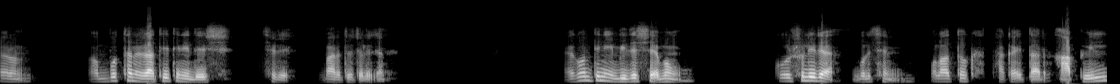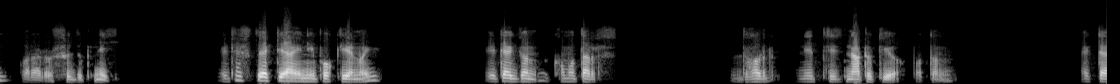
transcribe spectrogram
কারণ অভ্যুত্থানের রাতেই তিনি দেশ ছেড়ে ভারতে চলে যান। এখন তিনি বিদেশে এবং কৌশলীরা বলেছেন, পলাতক থাকায় তার আপিল করারও সুযোগ নেই। এটা শুধু একটি আইনি প্রক্রিয়া নয়, এটা একজন ক্ষমতার ধর নেত্রীর নাটকীয় পতন। একটা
